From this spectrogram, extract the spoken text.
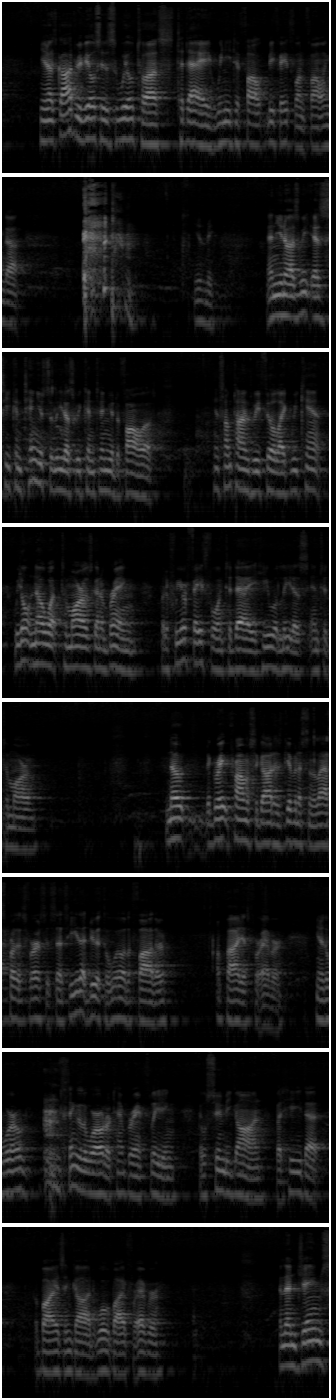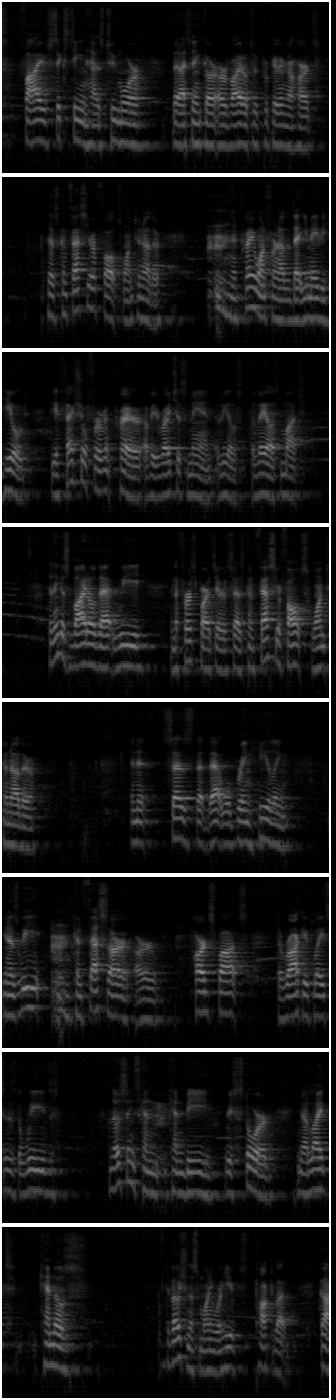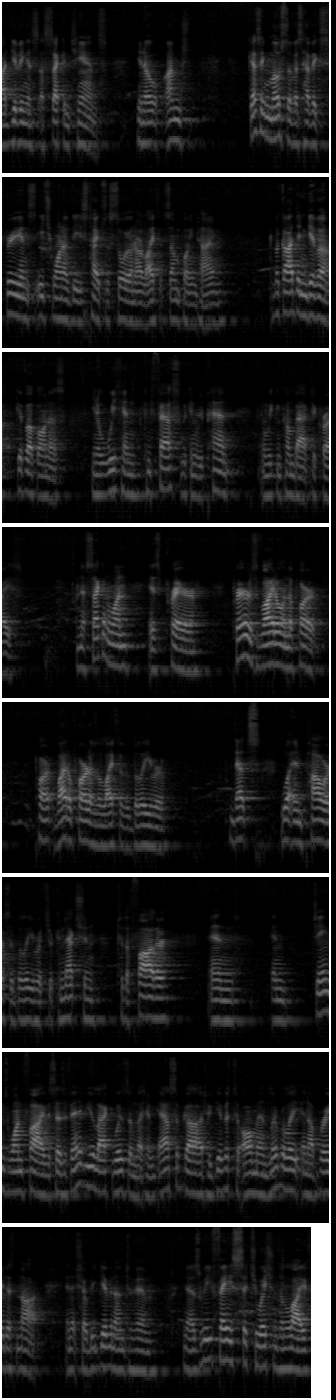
You know, as God reveals his will to us today, we need to follow, be faithful in following that. Excuse me. And you know, as we as he continues to lead us, we continue to follow us. And sometimes we feel like we can't, we don't know what tomorrow is going to bring. But if we are faithful in today, He will lead us into tomorrow. Note the great promise that God has given us in the last part of this verse. It says, He that doeth the will of the Father abideth forever. You know, the world, things of the world are temporary and fleeting. They will soon be gone, but he that abides in God will abide forever. And then James 5:16 has two more that I think are, are vital to preparing our hearts. It says, Confess your faults one to another, and pray one for another that you may be healed. The effectual, fervent prayer of a righteous man availeth much. So I think it's vital that we, in the first part there, it says, Confess your faults one to another. And it says that that will bring healing. You know, as we confess our, our hard spots, the rocky places, the weeds, those things can, can be restored. You know, I liked Kendall's devotion this morning where he talked about God giving us a second chance. You know, I'm guessing most of us have experienced each one of these types of soil in our life at some point in time. But God didn't give up, give up on us. You know, we can confess, we can repent, and we can come back to Christ. And the second one is prayer. Prayer is vital in the part, part vital part of the life of a believer. That's what empowers the believer. It's your connection to the Father. And in James 1 5, it says, If any of you lack wisdom, let him ask of God, who giveth to all men liberally and upbraideth not, and it shall be given unto him. You know, as we face situations in life,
